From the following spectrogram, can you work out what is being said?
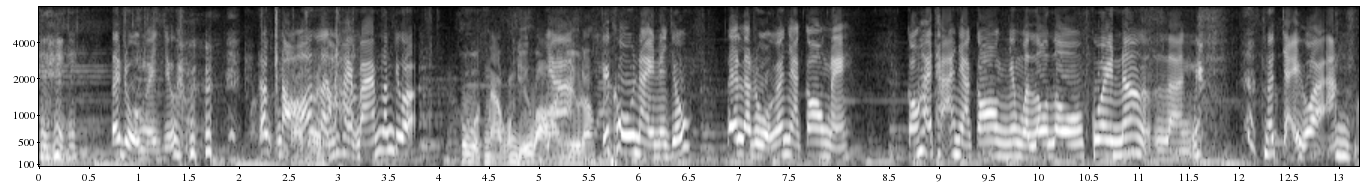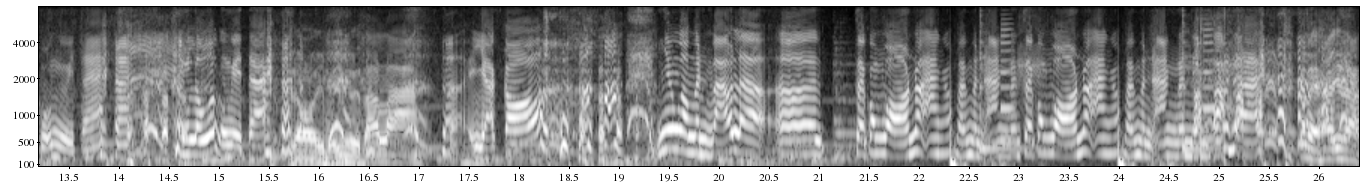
Tới ruộng rồi chú. Đất đỏ Quá là nó hay bám lắm chú ạ. Khu vực nào con giữ bò Dạ. nhiều đâu. cái khu này nè chú. Đây là ruộng ở nhà con nè. Con hay thả nhà con nhưng mà lâu lâu quên á là nó chạy qua ăn của người ta ăn lúa của người ta. Rồi bị người ta la. Dạ có. Nhưng mà mình bảo là ờ, sao con bò nó ăn á phải mình ăn nên sao con bò nó ăn á phải mình ăn nên nói ra Cái này hay nè.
